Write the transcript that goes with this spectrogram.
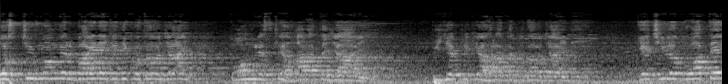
পশ্চিমবঙ্গের বাইরে যদি কোথাও যায়, কংগ্রেসকে হারাতে যায়, বিজেপিকে হারাতে কোথাও যায়নি গেছিল গোয়াতে,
